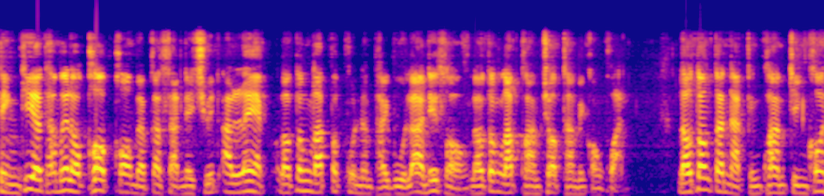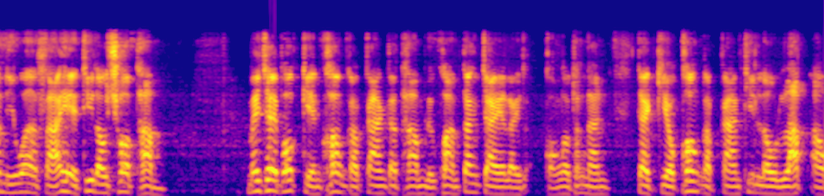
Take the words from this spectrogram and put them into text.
สิ่งที่จะทำให้เราครอบครองแบบกษัตริย์ในชีวิตอันแรก เราต้องรับพระคุณอันไพบูลย์และอันที่สองเราต้องรับความชอบธรรมเป็นของขวัญเราต้องตระหนักถึงความจริงข้อนี้ว่าสาเหตุที่เราชอบทำ ไม่ใช่เพราะเกี่ยวข้องกับการกระทำหรือความตั้งใจอะไรของเราทั้งนั้น แต่เกี่ยวข้องกับการที่เรารับเอา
